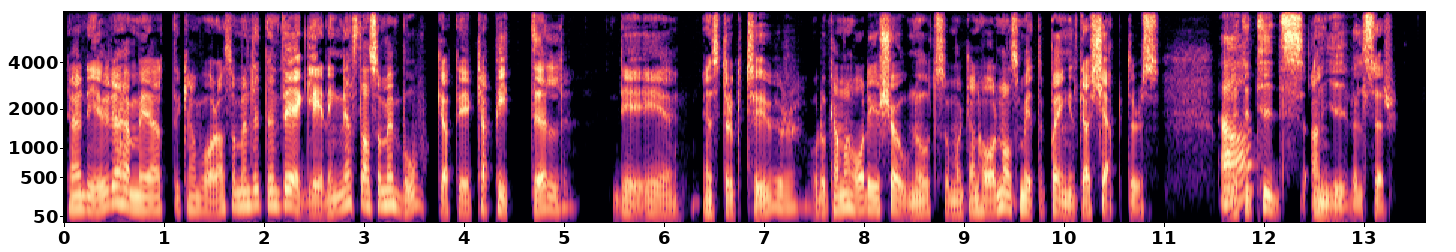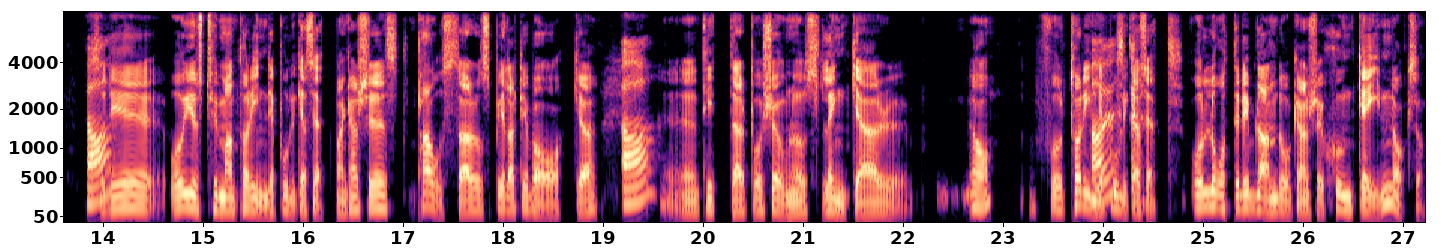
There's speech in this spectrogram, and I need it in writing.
Ja, det är ju det här med att det kan vara som en liten vägledning, nästan som en bok, att det är kapitel, det är en struktur och då kan man ha det i show notes och man kan ha något som heter på engelska chapters. Och ja. lite tidsangivelser. Ja. Så det, och just hur man tar in det på olika sätt. Man kanske pausar och spelar tillbaka, ja. eh, tittar på show notes, länkar, ja, får ta in ja, det på olika det. sätt. Och låter det ibland då kanske sjunka in också,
